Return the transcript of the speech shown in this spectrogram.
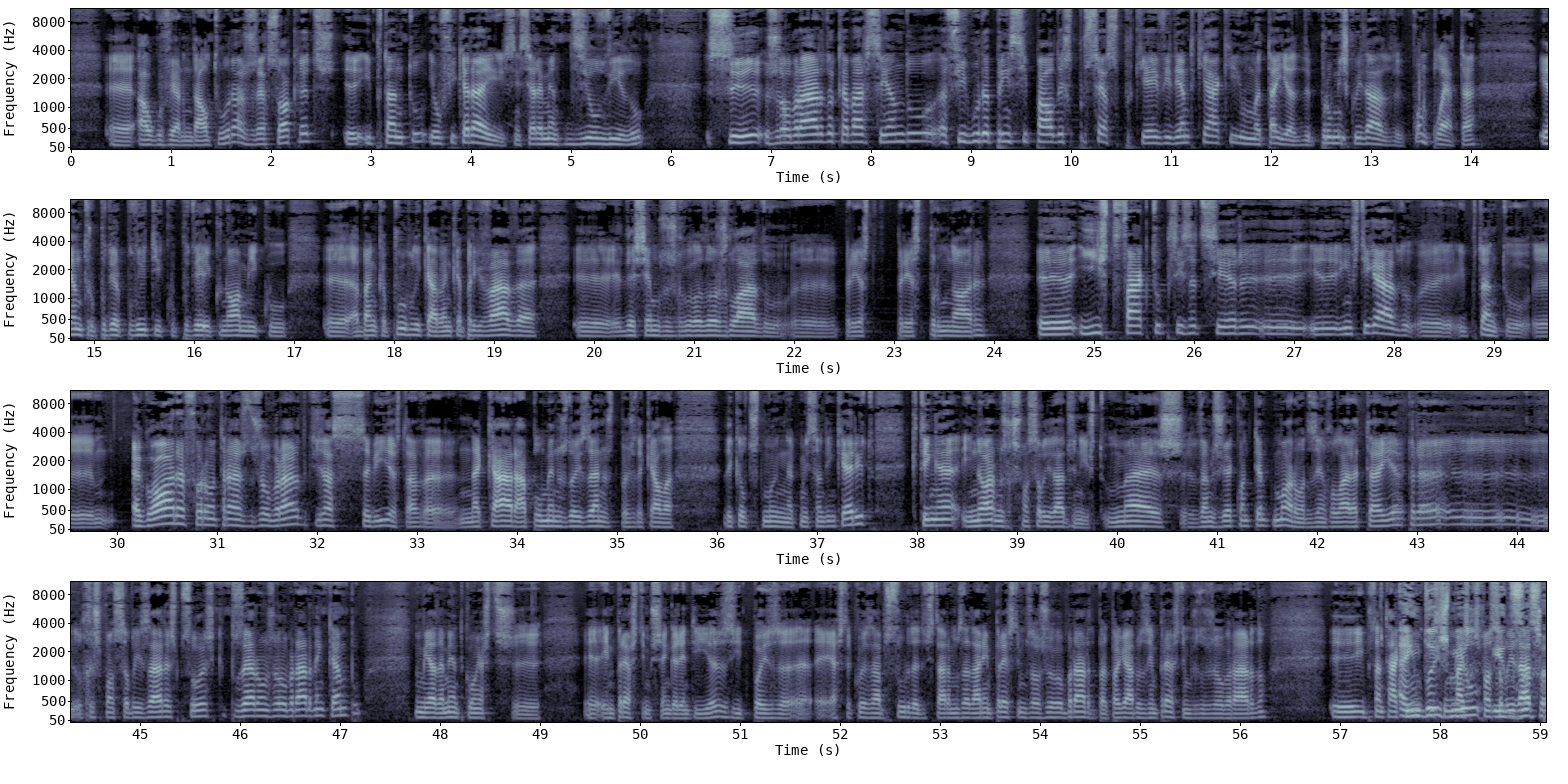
eh, ao governo da altura, a José Sócrates, e portanto eu ficarei sinceramente desiludido se Brardo acabar sendo a figura principal deste processo, porque é evidente que há aqui uma teia de promiscuidade completa entre o poder político, o poder económico, eh, a banca pública, a banca privada, eh, deixemos os reguladores de lado eh, para este, para este pormenor, Uh, e isto, de facto, precisa de ser uh, investigado. Uh, e, portanto, agora foram atrás do João Brardo, que já se sabia, estava na cara há pelo menos dois anos depois daquela, daquele testemunho na Comissão de Inquérito, que tinha enormes responsabilidades nisto. Mas vamos ver quanto tempo demoram a desenrolar a teia para responsabilizar as pessoas que puseram João Brardo em campo, nomeadamente com estes empréstimos sem garantias e depois eh, eh, esta coisa absurda de estarmos a dar empréstimos ao João Berardo para pagar os empréstimos do João Berardo. E, portanto, há aqui em mais responsabilidades.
